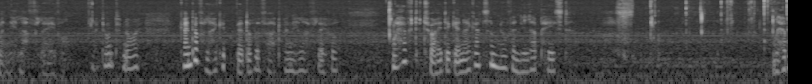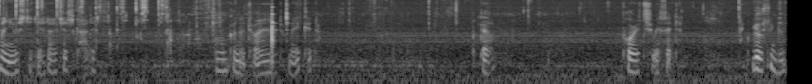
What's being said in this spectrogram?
Vanilla flavor. I don't know. I kind of like it better without vanilla flavor. I have to try it again. I got some new vanilla paste. I haven't used it yet. I just got it. I'm gonna try and make it. The porridge with it. Using it.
